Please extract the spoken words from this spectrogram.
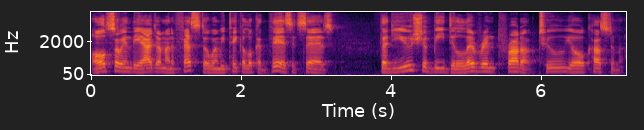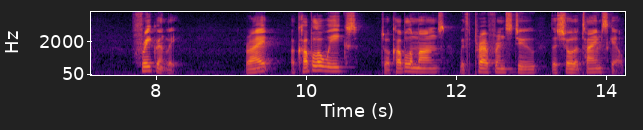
Also in the Agile Manifesto, when we take a look at this, it says that you should be delivering product to your customer frequently, right? A couple of weeks to a couple of months with preference to the shorter time scale.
